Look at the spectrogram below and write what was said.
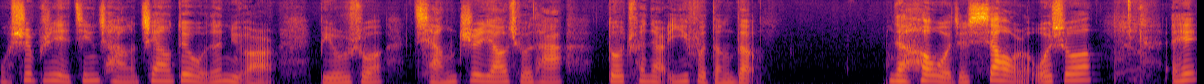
我是不是也经常这样对我的女儿？比如说强制要求她多穿点衣服等等。然后我就笑了，我说：“哎，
